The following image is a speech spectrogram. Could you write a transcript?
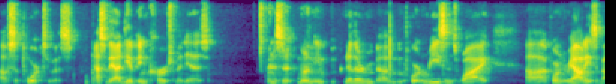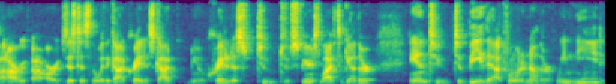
of support to us. That's what the idea of encouragement is. And it's one of the other um, important reasons why uh, important realities about our our existence and the way that God created us. God, you know, created us to to experience life together and to to be that for one another. We need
